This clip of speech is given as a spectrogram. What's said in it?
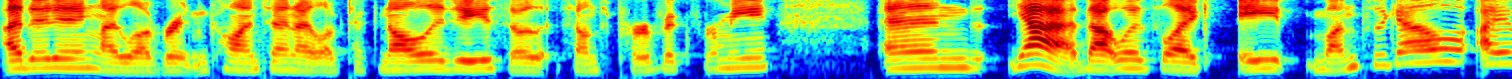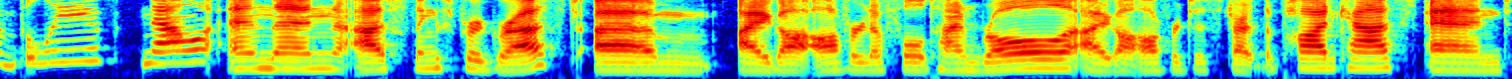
editing, I love written content, I love technology. So that sounds perfect for me. And yeah, that was like eight months ago, I believe now. And then as things progressed, um, I got offered a full time role. I got offered to start the podcast. And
